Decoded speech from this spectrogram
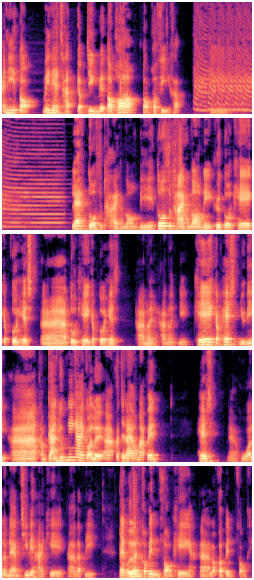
อันนี้ตอบไม่แน่ชัดกับจริงเลยตอบข้อตอบข้อสี่ครับ และตัวสุดท้ายครับน้องนี่ ตัวสุดท้ายครับน้องนี่คือตัว K กับตัว H อ่าตัว K กับตัว H หาหน่อยหาหน่อยนี่ K กับ H อยู่นี่อ่าทำการยุบง่ายๆก่อนเลยอ่าก็จะได้ออกมาเป็น H อ่าหัวแหลมๆชี้ไปหา K อ่าแบบนี้ แต่เพิ่นเขาเป็น 2K ไงอ่าเราก็เป็น 2K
